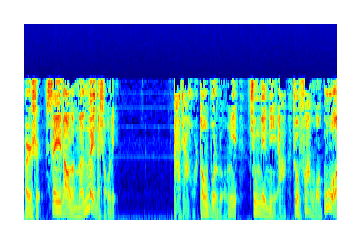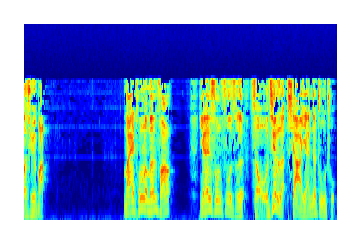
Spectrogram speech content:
而是塞到了门卫的手里。大家伙都不容易，兄弟你啊，就放我过去吧。买通了门房，严嵩父子走进了夏言的住处。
